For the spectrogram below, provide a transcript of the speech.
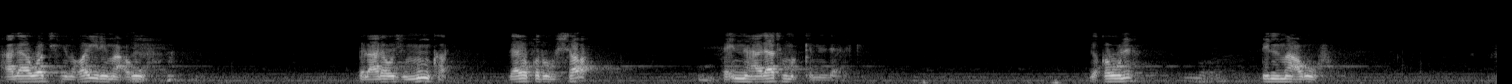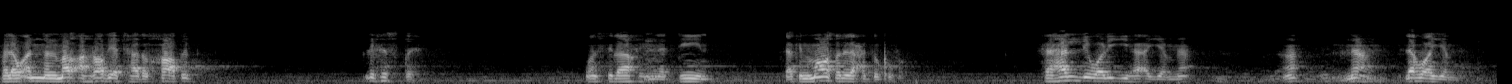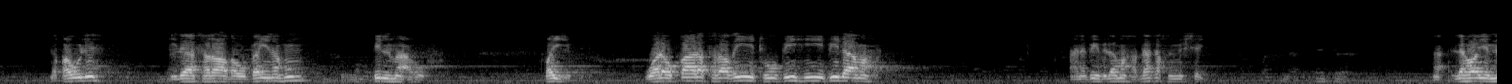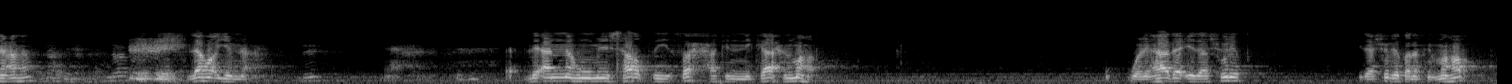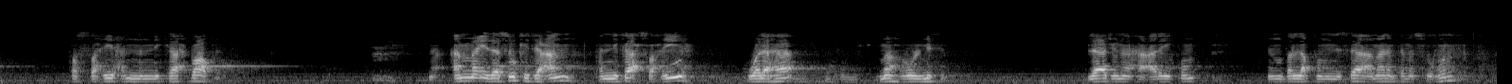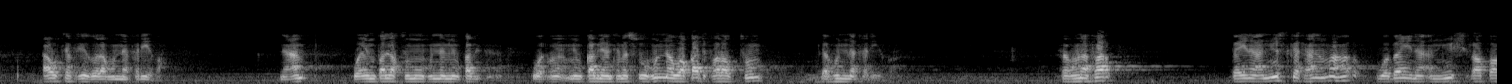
على وجه غير معروف بل على وجه منكر لا يقره الشرع فإنها لا تمكن من ذلك. لقوله بالمعروف. فلو أن المرأة رضيت هذا الخاطب لفسقه وانسلاخه من الدين لكن ما وصل إلى حد الكفر فهل لوليها أن يمنع؟ ها؟ نعم له أن يمنع. لقوله إذا تراضوا بينهم بالمعروف. طيب ولو قالت رضيت به بلا مهر أنا به بلا مهر لا تأخذ من الشيء له أن يمنعها؟ له أن يمنعها. لأنه من شرط صحة النكاح المهر. ولهذا إذا شرط إذا شرط في المهر فالصحيح أن النكاح باطل. نعم. أما إذا سكت عنه فالنكاح صحيح ولها مهر المثل. لا جناح عليكم إن طلقتم النساء ما لم تمسوهن أو تفرض لهن فريضة. نعم. وإن طلقتموهن من قبل من قبل أن تمسوهن وقد فرضتم لهن فريضة. فهنا فرق بين أن يسكت عن المهر وبين أن يشرط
